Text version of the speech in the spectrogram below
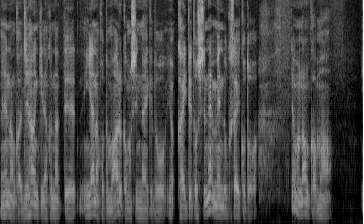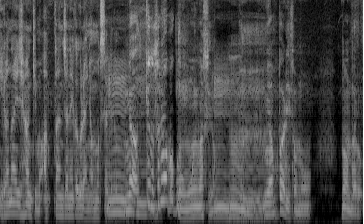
ね、なんか自販機なくなって嫌なこともあるかもしれないけど買い手としてね面倒くさいこと。はでもなんかまあいらない自販機もあったんじゃねえかぐらいに思ってたけど。いや、けどそれは僕も思いますよ。うん。やっぱりその、なんだろ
